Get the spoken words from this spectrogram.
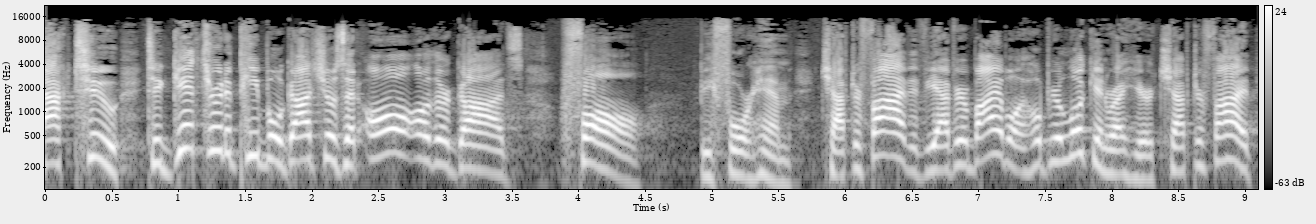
Act 2. To get through to people, God shows that all other gods fall before him. Chapter 5, if you have your Bible, I hope you're looking right here. Chapter 5.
